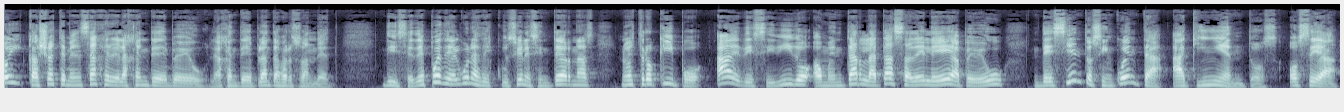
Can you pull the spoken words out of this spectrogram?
Hoy cayó este mensaje de la gente de PBU, la gente de Plantas versus Undead. Dice, después de algunas discusiones internas, nuestro equipo ha decidido aumentar la tasa de LE a PBU de 150 a 500. O sea,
